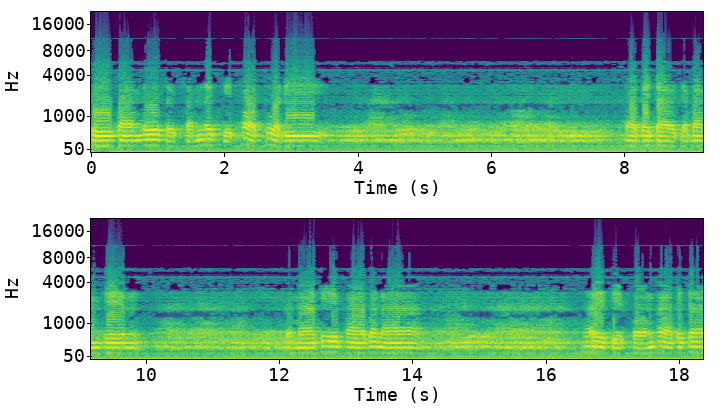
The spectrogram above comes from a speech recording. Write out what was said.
คือความรู้สึกสำนึกจิตทอดทั่วดีข้าพเจ้าจะบำเพ็ญสมาธิภาวนาให้จิตของข้าพเจ้า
